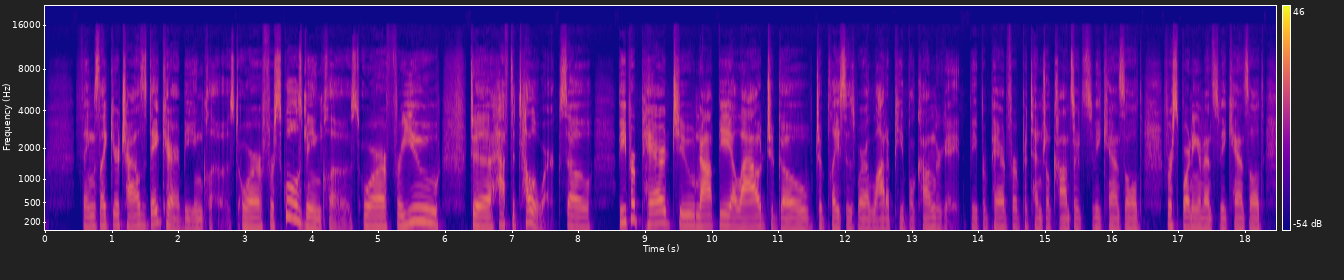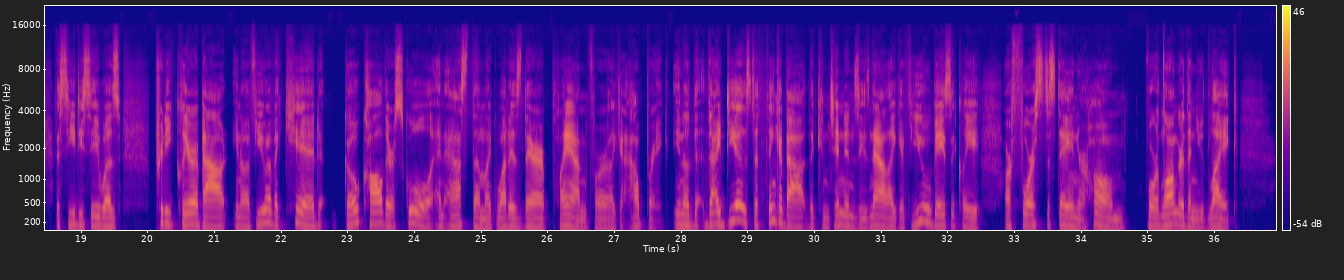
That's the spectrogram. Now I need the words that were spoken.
things like your child's daycare being closed or for schools being closed or for you to have to telework. So be prepared to not be allowed to go to places where a lot of people congregate. Be prepared for potential concerts to be canceled, for sporting events to be canceled. The CDC was pretty clear about, you know, if you have a kid go call their school and ask them like what is their plan for like an outbreak? You know the, the idea is to think about the contingencies now like if you basically are forced to stay in your home for longer than you'd like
